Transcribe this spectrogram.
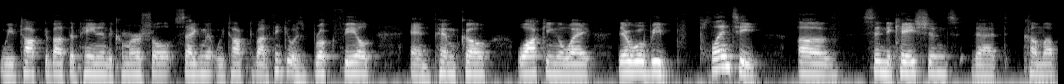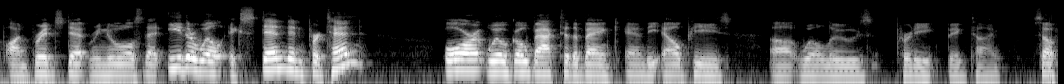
We've talked about the pain in the commercial segment. We talked about, I think it was Brookfield and PIMCO walking away. There will be plenty of syndications that come up on bridge debt renewals that either will extend and pretend or it will go back to the bank and the LPs uh, will lose pretty big time. So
